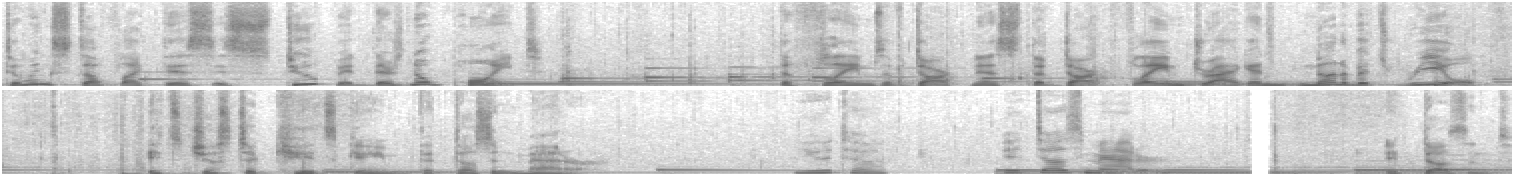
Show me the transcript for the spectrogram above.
Doing stuff like this is stupid. There's no point. The flames of darkness, the dark flame dragon, none of it's real. It's just a kid's game that doesn't matter. Yuta, it does matter. It doesn't.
